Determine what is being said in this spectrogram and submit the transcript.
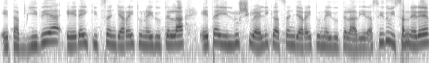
eta bidea eraikitzen jarraitu nahi dutela, eta ilusioa elikatzen jarraitu nahi dutela adierazi du, izan ere,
